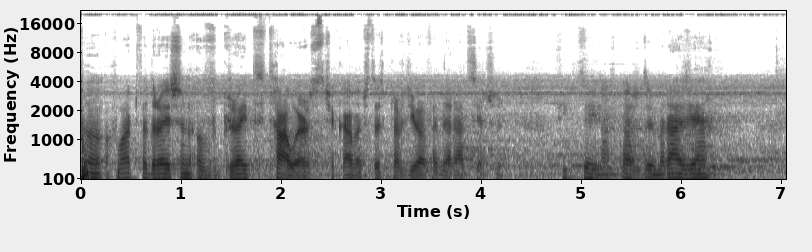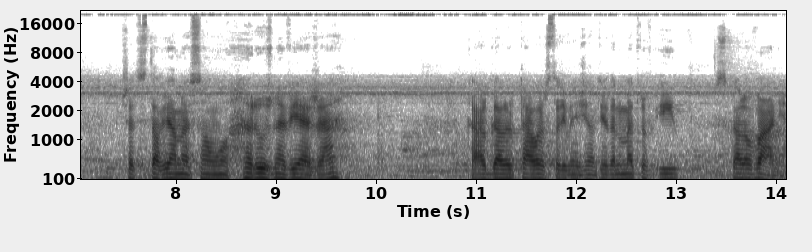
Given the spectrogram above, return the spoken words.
World Federation of Great Towers. Ciekawe, czy to jest prawdziwa federacja, czy fikcyjna. W każdym razie przedstawione są różne wieże. Calgary Tower 191 metrów i skalowanie.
